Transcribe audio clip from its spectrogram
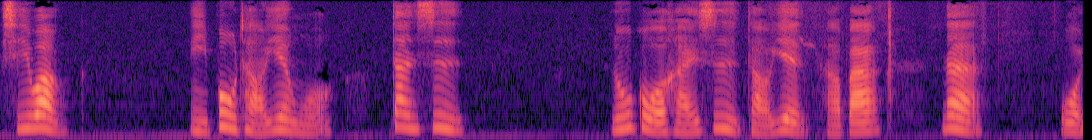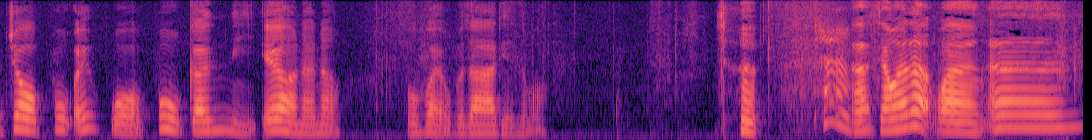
希望你不讨厌我，但是如果还是讨厌，好吧，那我就不哎，我不跟你。哎，好难哦，不会，我不知道他填什么。好，讲完了，晚安。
